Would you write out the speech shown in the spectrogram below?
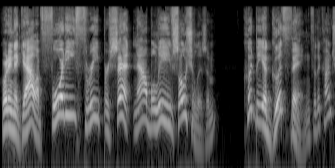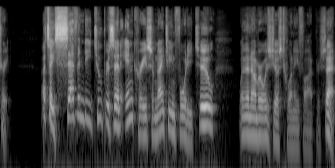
According to Gallup, 43% now believe socialism could be a good thing for the country. That's a 72% increase from 1942 when the number was just 25%.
